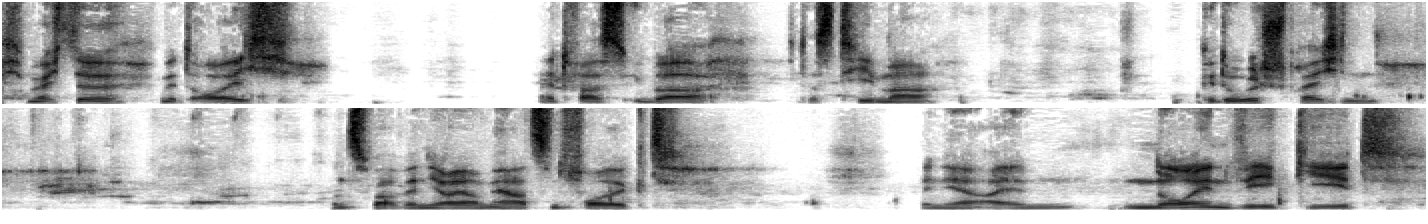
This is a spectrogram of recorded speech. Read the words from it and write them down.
ich möchte mit euch etwas über das Thema Geduld sprechen. Und zwar, wenn ihr eurem Herzen folgt, wenn ihr einen neuen Weg geht,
